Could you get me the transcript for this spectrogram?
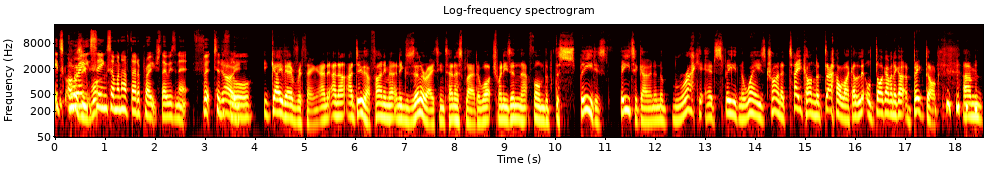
it's honestly, great what- seeing someone have that approach, though, isn't it? Foot to the No, floor. He, gave everything, and and I, I do. I find him an exhilarating tennis player to watch when he's in that form. The the speed his feet are going, and the racket head speed, and the way he's trying to take on the Nadal like a little dog having to go at a big dog. um,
